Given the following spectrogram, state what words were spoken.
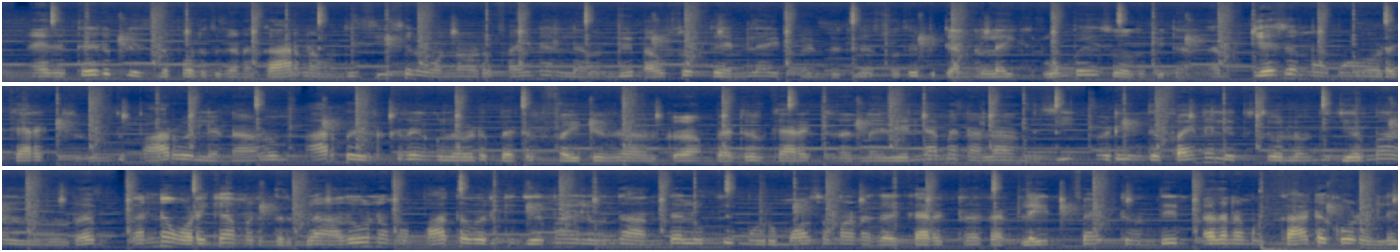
நான் இதை தேர்ட் பிளேஸில் போகிறதுக்கான காரணம் வந்து சீசன் ஒன்னோட ஃபைனலில் வந்து ஹவுஸ் ஆஃப் த என்லைட்மெண்ட்டில் சொதப்பிட்டாங்க. லைக் ரொம்பவே சொதப்பிட்டாங்க. ஜேசன் மோமோவோட கேரக்டர் வந்து பார்வை இல்லைனாலும் பார்வை இருக்கிறவங்களோட பெட்டர் ஃபைட்டராக இருக்கிறான் பெட்டர் கேரக்டர் இருக்கலாம். இது எல்லாமே நல்லா இருந்துச்சு. பட் இந்த ஃபைனல் எபிசோடில் வந்து ஜெர்மனோட கண்ணை உடைக்காமல் இருந்திருக்கலாம். அதுவும் நம்ம பார்த்த வரைக்கும் ஜெர்மனியில் வந்து அந்த அளவுக்கு ஒரு மோசமான கேரக்டராக கட்டல. இன்ஃபேக்ட் வந்து அதை நமக்கு காட்டக்கூட இல்லை.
